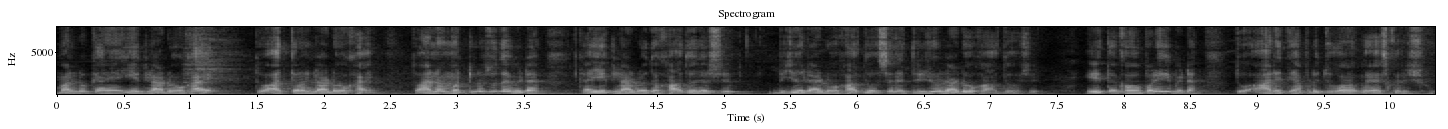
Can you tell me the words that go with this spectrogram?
માન લો કે અહીંયા એક લાડવો ખાય, તો આ ત્રણ લાડવો ખાય. તો આનો મતલબ શું થાય બેટા? કે એક લાડવો તો ખાધો જ હશે, બીજો લાડવો ખાધો હશે અને ત્રીજો લાડવો ખાધો હશે. એ રીતે ખબર પડી ગઈ બેટા. તો આ રીતે આપણે જોવાનો પ્રયાસ કરીશું.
